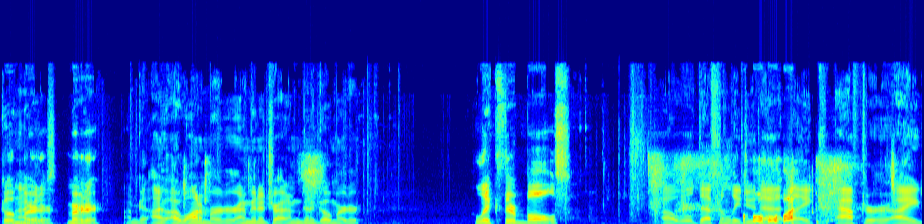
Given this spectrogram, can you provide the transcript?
Go Nah, murder. Murder. I'm gonna. I, I want to murder. I'm gonna try. I'm gonna go murder. Lick their balls. Uh, we'll definitely do that. What? Like after I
